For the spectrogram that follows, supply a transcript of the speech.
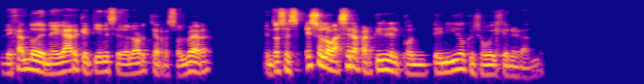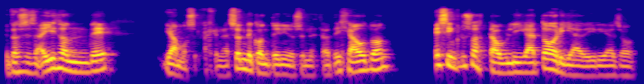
dejando de negar que tiene ese dolor que resolver. Entonces, eso lo va a hacer a partir del contenido que yo voy generando. Entonces, ahí es donde, digamos, la generación de contenidos en una estrategia outbound es incluso hasta obligatoria, diría yo.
